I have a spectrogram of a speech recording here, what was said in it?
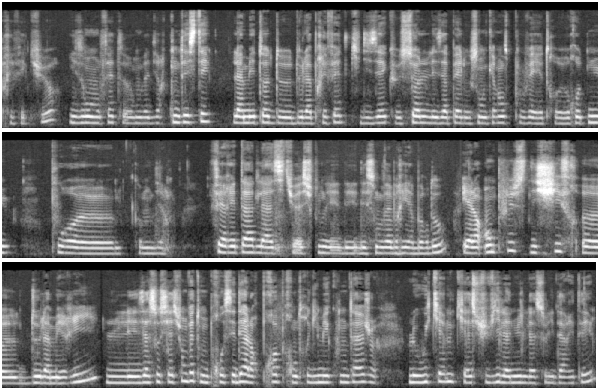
préfecture. Ils ont en fait, on va dire, contesté la méthode de, la préfète qui disait que seuls les appels au 115 pouvaient être retenus pour, euh, comment dire, faire état de la situation des, sans-abri à Bordeaux. Et alors, en plus des chiffres euh, de la mairie, les associations ont procédé à leur propre, entre guillemets, comptage le week-end qui a suivi la nuit de la solidarité.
